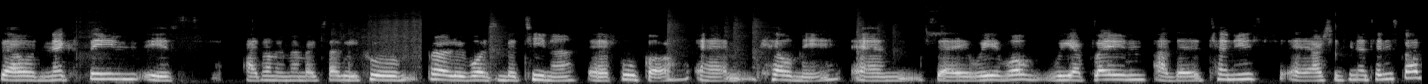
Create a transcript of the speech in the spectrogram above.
so next thing is I don't remember exactly who, probably was Bettina uh, Fulco, and help me and say, we well, we are playing at the tennis, uh, Argentina Tennis Club.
